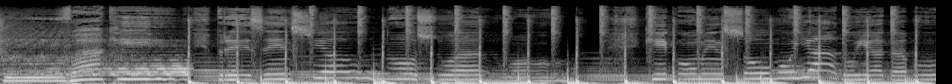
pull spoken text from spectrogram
chuva que presenciou nosso amor, que começou molhado e acabou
